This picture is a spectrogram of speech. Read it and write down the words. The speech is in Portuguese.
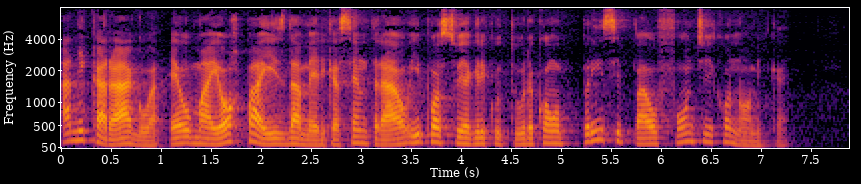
A Nicarágua é o maior país da América Central e possui agricultura como principal fonte econômica.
